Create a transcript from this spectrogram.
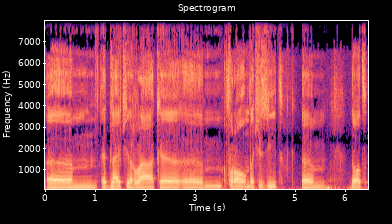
Ehm, het blijft je raken. vooral omdat je ziet dat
